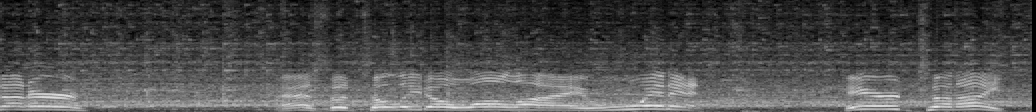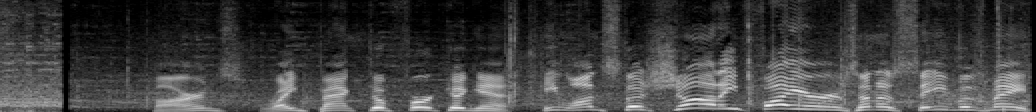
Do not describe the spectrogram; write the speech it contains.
Center as the Toledo Walleye win it here tonight. Barnes right back to Frk again. He wants the shot. He fires and a save is made.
